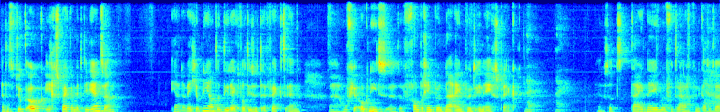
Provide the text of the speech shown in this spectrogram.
en dat is natuurlijk ook in gesprekken met cliënten. Ja, dan weet je ook niet altijd direct wat is het effect. En eh, hoef je ook niet eh, de- van beginpunt naar eindpunt in één gesprek. Nee, nee. Ja, dus dat tijd nemen, vertragen vind ik altijd Ja. wel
